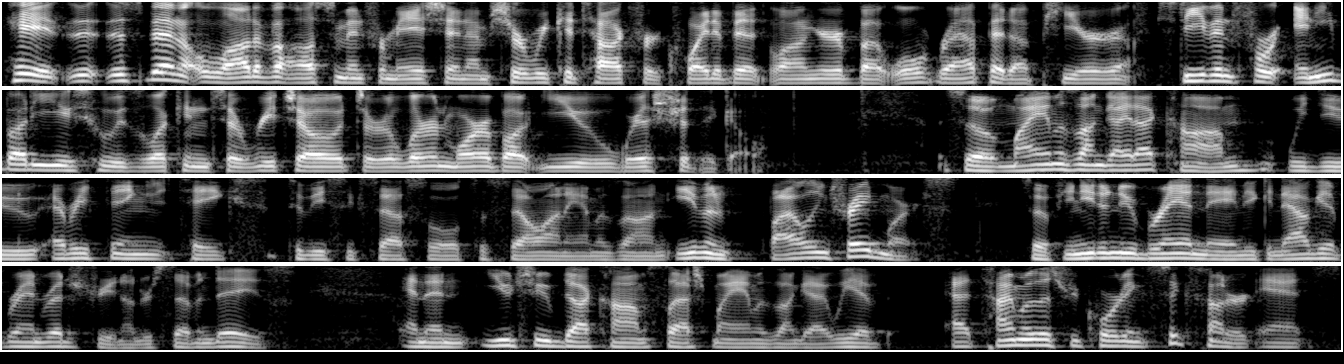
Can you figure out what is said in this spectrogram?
hey, th- this has been a lot of awesome information. I'm sure we could talk for quite a bit longer, but we'll wrap it up here. Steven, for anybody who is looking to reach out or learn more about you, where should they go? So, myamazonguy.com, we do everything it takes to be successful to sell on Amazon, even filing trademarks. So, if you need a new brand name, you can now get brand registry in under seven days. And then youtube.com slash myamazonguy. We have at time of this recording 600 and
